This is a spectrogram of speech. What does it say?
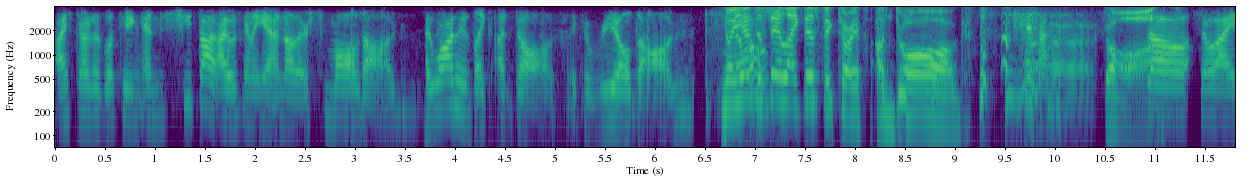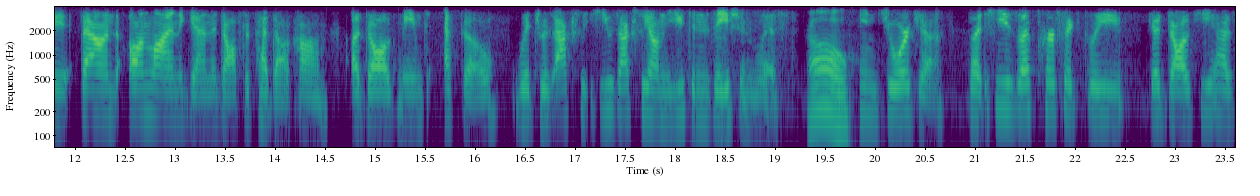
I started looking, and she thought I was going to get another small dog. I wanted like a dog, like a real dog. No, you have to say like this, Victoria. A dog. Yeah. Dog. So, so I found online again, adoptapet.com, a dog named Echo, which was actually, he was actually on the euthanization list oh. in Georgia. But he's a perfectly good dog. He has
